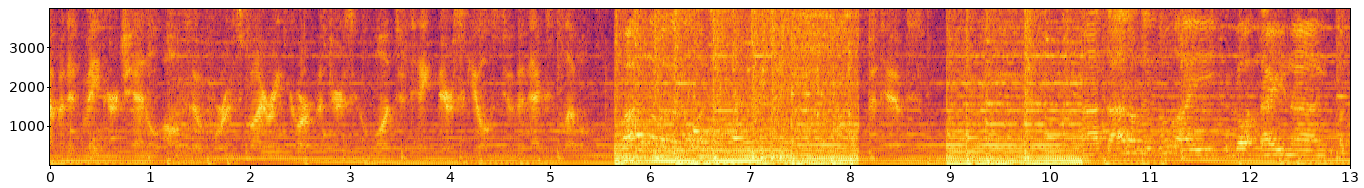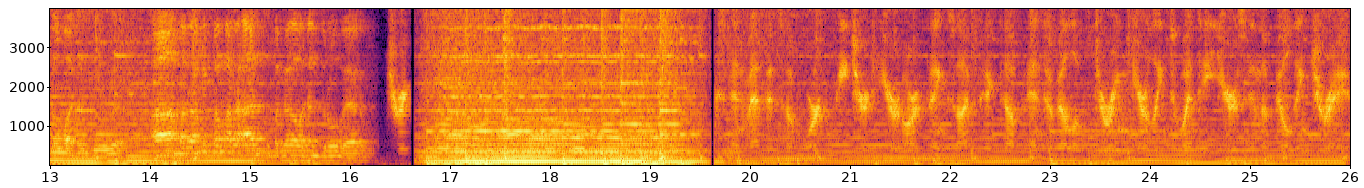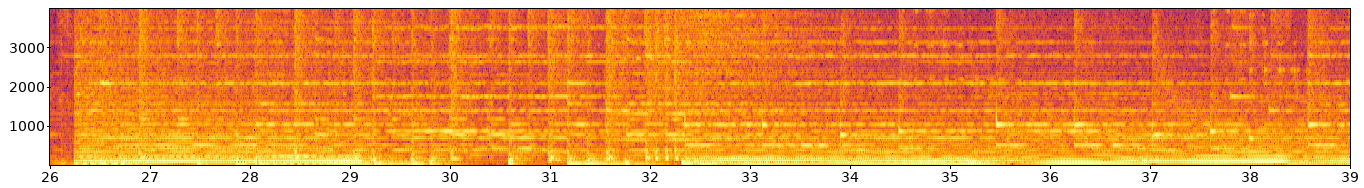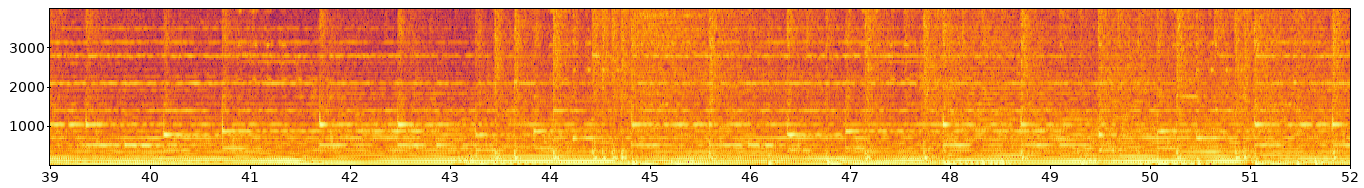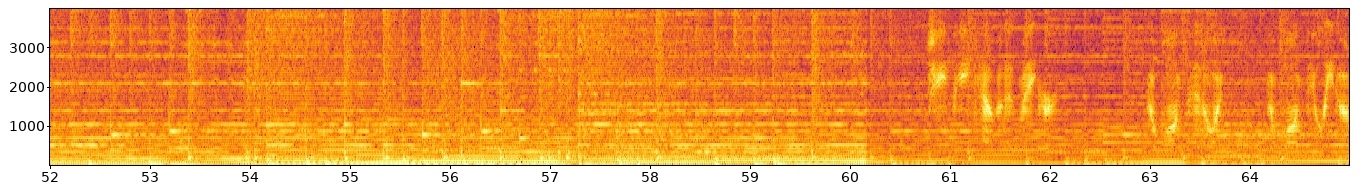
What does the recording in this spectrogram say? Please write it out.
Cabinet Maker channel also for aspiring carpenters who want to take their skills to the next level. Paano ka magagawa niyan? The tips. Sa araw na ito ay gagawa tayo ng paggawa ng drawer. Ah, pamaraan sa paggawa ng drawer. tricks and methods of work featured here are things I've picked up and developed during nearly 20 years in the building trades. on Pulido.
